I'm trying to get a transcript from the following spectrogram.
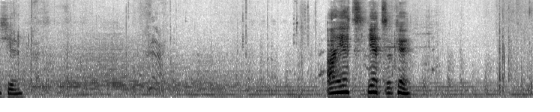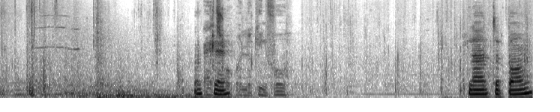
Hier. Ah, jetzt, jetzt, okay. Okay, plant the bomb.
